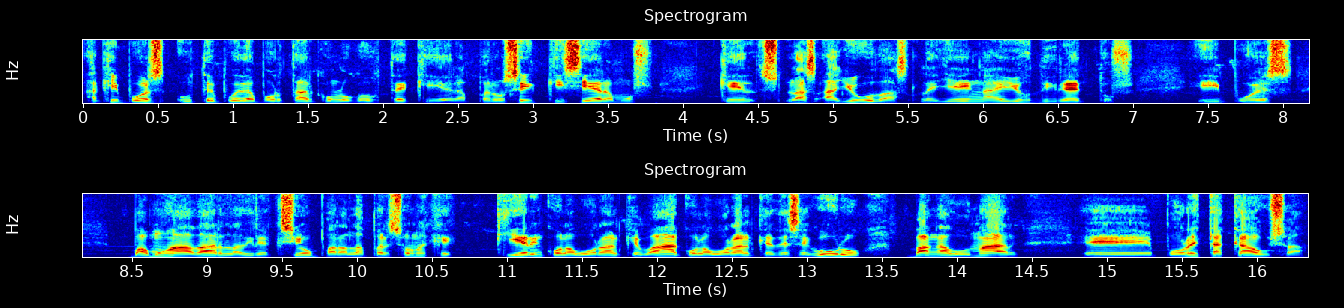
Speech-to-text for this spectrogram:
Aquí pues usted puede aportar con lo que usted quiera, pero sí quisiéramos que las ayudas le lleguen a ellos directos y pues vamos a dar la dirección para las personas que quieren colaborar, que van a colaborar, que de seguro van a donar eh, por esta causa.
